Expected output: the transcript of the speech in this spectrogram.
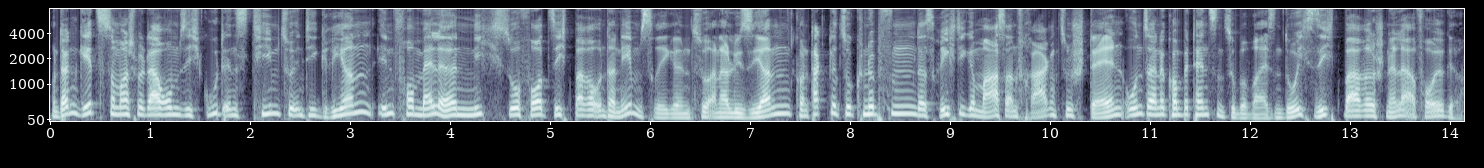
Und dann geht es zum Beispiel darum, sich gut ins Team zu integrieren, informelle, nicht sofort sichtbare Unternehmensregeln zu analysieren, Kontakte zu knüpfen, das richtige Maß an Fragen zu stellen und seine Kompetenzen zu beweisen durch sichtbare, schnelle Erfolge.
